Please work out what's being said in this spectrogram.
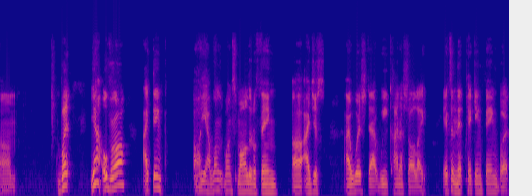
Um, but yeah, overall, I think. Oh yeah, one one small little thing. Uh, I just I wish that we kind of saw like it's a nitpicking thing, but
